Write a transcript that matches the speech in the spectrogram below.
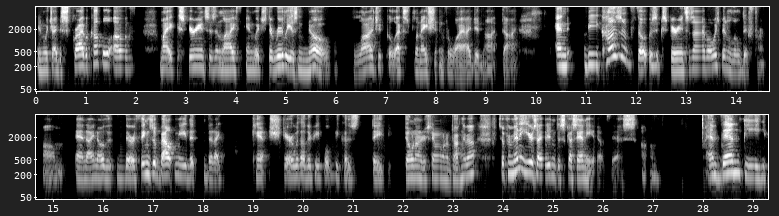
in which I describe a couple of my experiences in life in which there really is no logical explanation for why I did not die. And because of those experiences, I've always been a little different. Um, and I know that there are things about me that that I can't share with other people because they don't understand what I'm talking about. So for many years, I didn't discuss any of this. Um, and then the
